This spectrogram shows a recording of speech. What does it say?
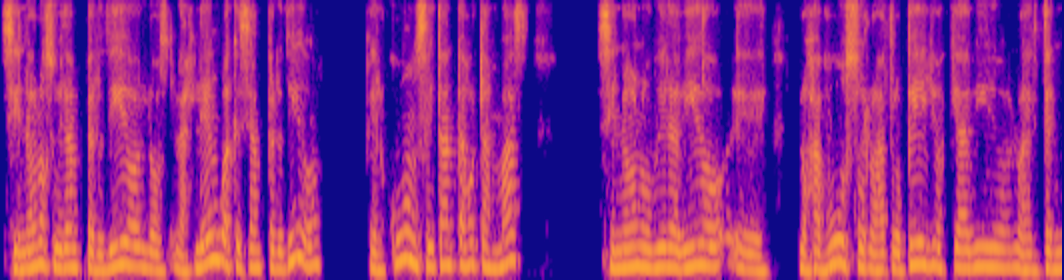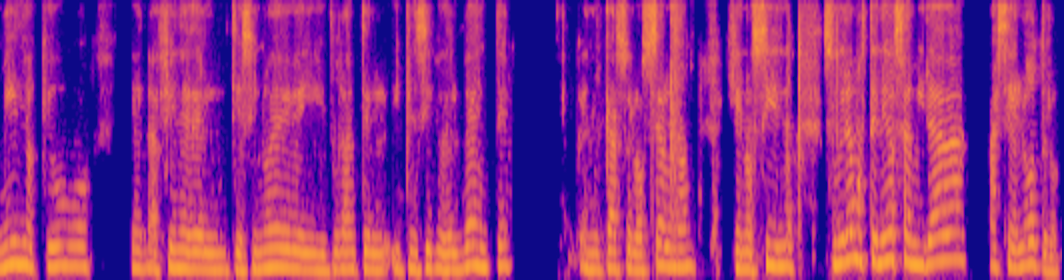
Si no nos hubieran perdido las lenguas que se han perdido, el Kunze y tantas otras más, si no, no hubiera habido eh, los abusos, los atropellos que ha habido, los exterminios que hubo en, a fines del 19 y durante el y principios del 20, en el caso de los Selman, genocidio, si hubiéramos tenido esa mirada hacia el otro,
